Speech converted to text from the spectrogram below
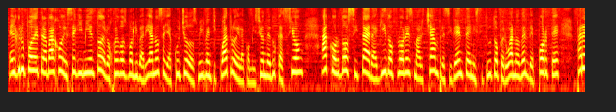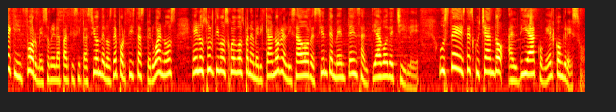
El grupo de trabajo de seguimiento de los Juegos Bolivarianos Ayacucho 2024 de la Comisión de Educación acordó citar a Guido Flores Marchán, presidente del Instituto Peruano del Deporte, para que informe sobre la participación de los deportistas peruanos en los últimos Juegos Panamericanos realizados recientemente en Santiago de Chile. Usted está escuchando al día con el Congreso.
